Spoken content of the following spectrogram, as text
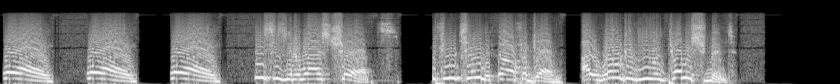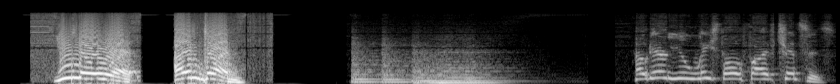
Why? Why? Why? This is your last chance! If you turn it off again, I will give you a punishment! You know what? I'm done! How dare you waste all five chances?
